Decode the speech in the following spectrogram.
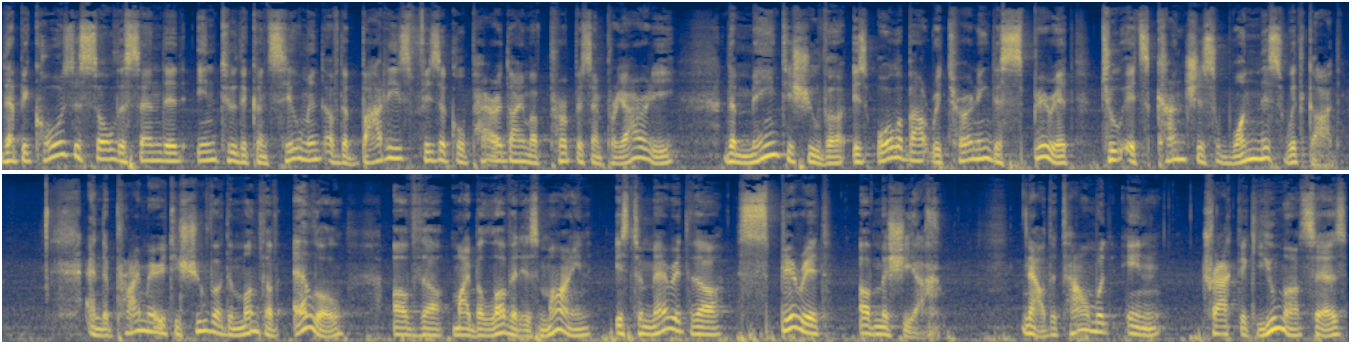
that because the soul descended into the concealment of the body's physical paradigm of purpose and priority, the main teshuva is all about returning the spirit to its conscious oneness with God. And the primary teshuva of the month of Elul, of the My Beloved is Mine, is to merit the spirit of Mashiach. Now, the Talmud in Tractate Yuma says,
